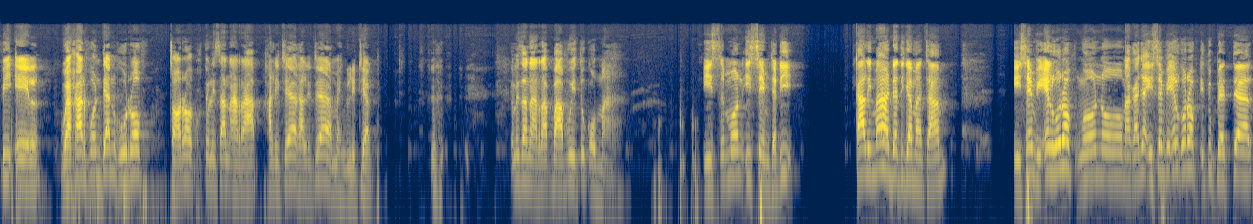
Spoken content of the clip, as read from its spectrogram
fi'il wa harfun dan huruf cara tulisan Arab. Khalidah, Khalidah meh tulisan Arab wawu itu koma. Ismun isim. Jadi kalimat ada tiga macam. Isim fi'il huruf ngono. Makanya isim fi'il huruf itu badal.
